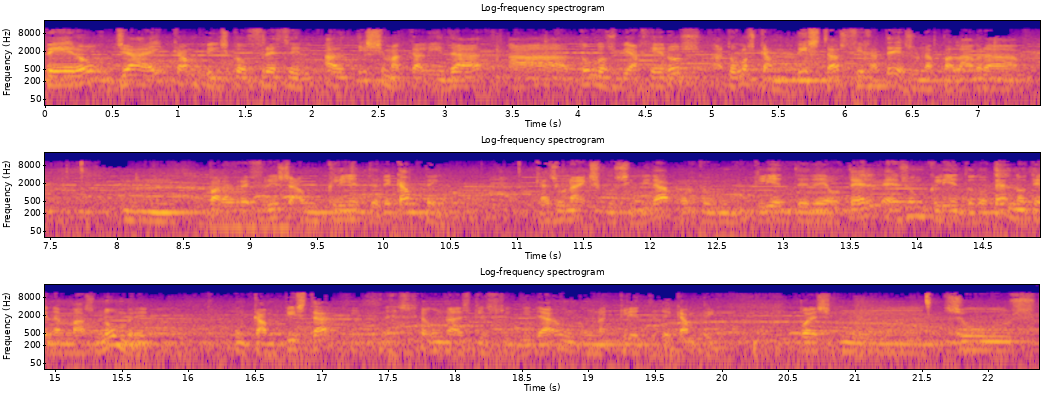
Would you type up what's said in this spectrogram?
pero ya hay campings que ofrecen altísima calidad a todos los viajeros, a todos los campistas, fíjate, es una palabra mm, para referirse a un cliente de camping, que es una exclusividad, porque un cliente de hotel es un cliente de hotel, no tiene más nombre. Un campista es una exclusividad, un, cliente de camping pues mm, sus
